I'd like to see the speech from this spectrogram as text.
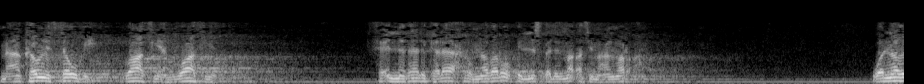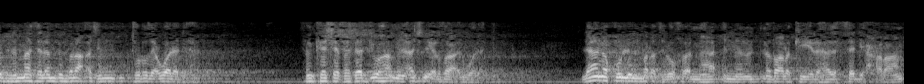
مع كون الثوب ضافيا وافيا فإن ذلك لا يحرم نظره بالنسبة للمرأة مع المرأة. ولنضرب مثلا بامرأة ترضع ولدها فانكشف ثديها من أجل إرضاع الولد. لا نقول للمرأة الأخرى أنها إن نظرك إلى هذا الثدي حرام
